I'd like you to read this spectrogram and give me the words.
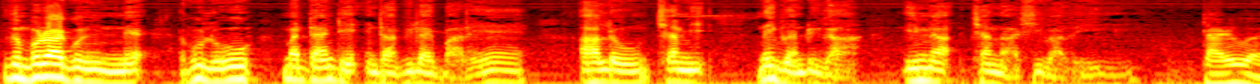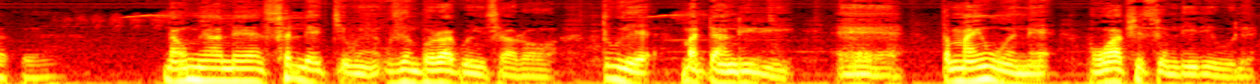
ဦးဇင်းဘုရားကိုရင်နဲ့အခုလိုမှတ်တမ်းတင်အင်တာဗျူးလိုက်ပါတယ်အားလုံးချမ်းမြေ့နိဗ္ဗာန်တွေ့ကအိမ်မချမ်းသာရှိပါစေဒါတို့ပါပဲ နောက်များလဲဆက်လက်ကြည့်ရင်ဦးဇင်းဘုရားကိုရင်ဆရာတော်သူ့ရဲ့မှတ်တမ်းလေးတွေအဲတမိုင်းဝင်တဲ့ဘဝဖြစ်စဉ်လေးတွေကိုလည်း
